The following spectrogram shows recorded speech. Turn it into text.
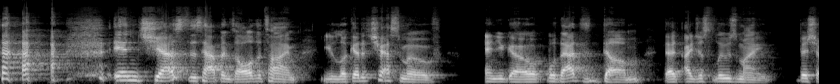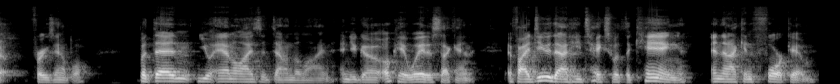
in chess, this happens all the time. You look at a chess move and you go, well, that's dumb that I just lose my bishop, for example. But then you analyze it down the line and you go, okay, wait a second. If I do that, he takes with the king and then I can fork him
